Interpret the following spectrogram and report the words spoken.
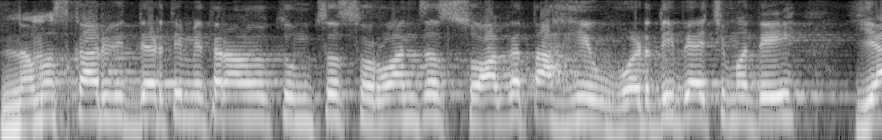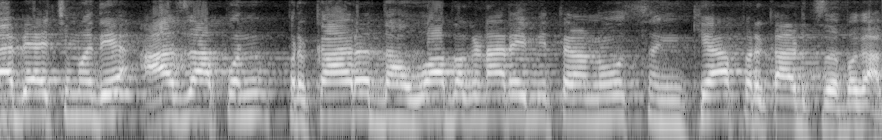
नमस्कार विद्यार्थी मित्रांनो तुमचं सर्वांचं स्वागत आहे वर्दी बॅचमध्ये या बॅचमध्ये आज आपण प्रकार दहावा बघणार आहे मित्रांनो संख्या प्रकारचं. बघा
